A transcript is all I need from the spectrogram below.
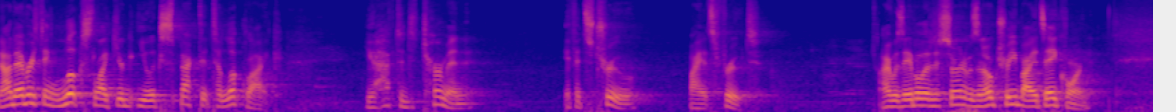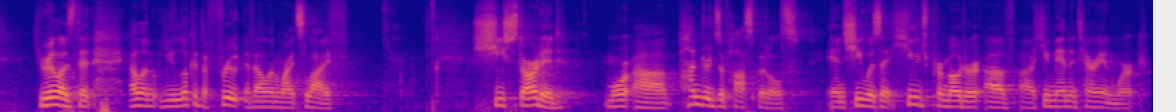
Not everything looks like you expect it to look like. You have to determine if it's true, by its fruit. I was able to discern it was an oak tree by its acorn. You realize that Ellen, you look at the fruit of Ellen White's life. She started more, uh, hundreds of hospitals, and she was a huge promoter of uh, humanitarian work.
